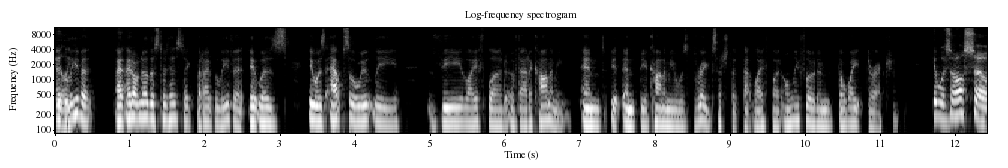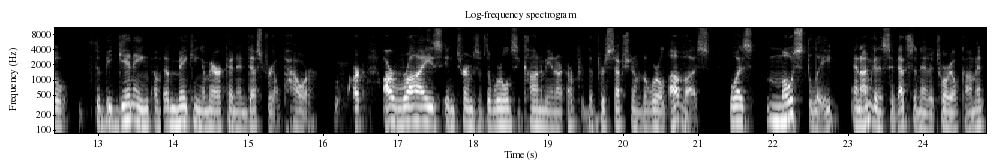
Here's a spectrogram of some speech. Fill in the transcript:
I believe it. I, I don't know the statistic, but I believe it. It was it was absolutely the lifeblood of that economy, and it and the economy was rigged such that that lifeblood only flowed in the white direction. It was also the beginning of, making America an industrial power. Our our rise in terms of the world's economy and our, our, the perception of the world of us was mostly, and I'm going to say that's an editorial comment,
